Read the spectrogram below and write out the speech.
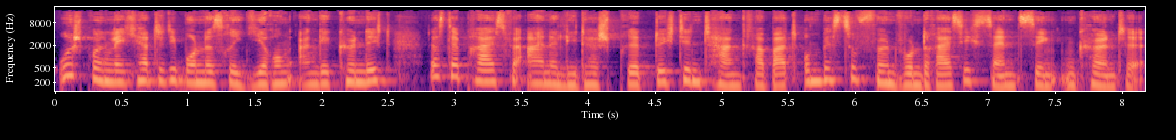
Ursprünglich hatte die Bundesregierung angekündigt, dass der Preis für eine Liter Sprit durch den Tankrabatt um bis zu 35 Cent sinken könnte.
